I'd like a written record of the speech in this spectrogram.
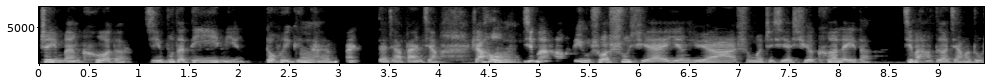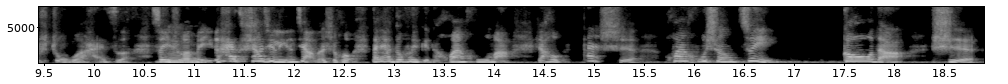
这门课的级部的第一名都会给他颁大家颁奖，然后基本上比如说数学、英语啊什么这些学科类的。基本上得奖的都是中国孩子，所以说每一个孩子上去领奖的时候，大家都会给他欢呼嘛。然后，但是欢呼声最高的是，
